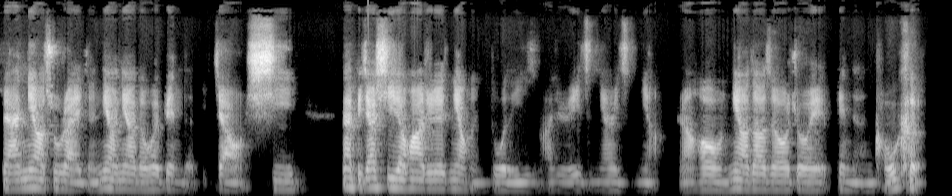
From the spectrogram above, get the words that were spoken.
所以它尿出来的尿尿都会变得比较稀。那比较稀的话，就是尿很多的意思嘛，就是一直尿一直尿，然后尿到之后就会变得很口渴，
